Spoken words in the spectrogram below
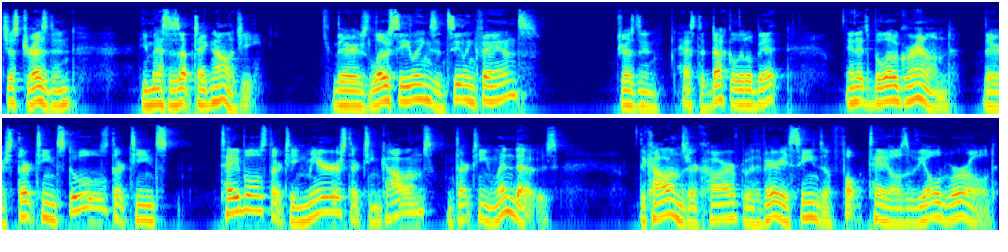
just Dresden. He messes up technology. There's low ceilings and ceiling fans. Dresden has to duck a little bit, and it's below ground. There's 13 stools, 13 tables, 13 mirrors, 13 columns, and 13 windows. The columns are carved with various scenes of folk tales of the old world.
